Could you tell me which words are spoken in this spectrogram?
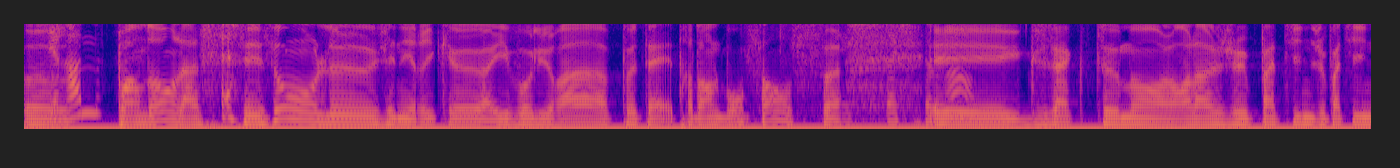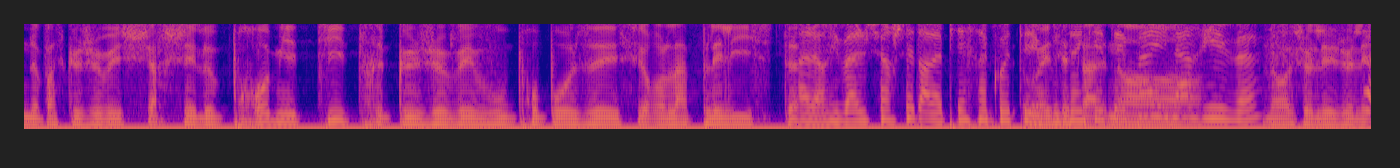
euh, pendant la saison, le générique euh, évoluera peut-être dans le bon sens. Exactement. Exactement. Alors là, je patine, je patine parce que je vais chercher le premier titre que je vais vous proposer sur la playlist. Alors il va le chercher dans la pièce à côté. vous inquiétez pas, il arrive. Hein. Non, je l'ai, je l'ai.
